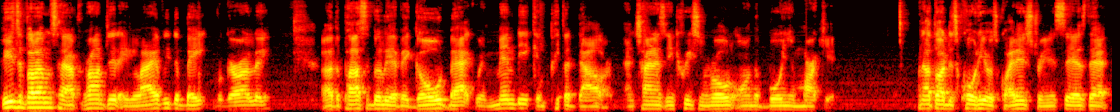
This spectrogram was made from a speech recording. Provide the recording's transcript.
These developments have prompted a lively debate regarding uh, the possibility of a gold-backed renminbi compete the dollar and China's increasing role on the bullion market. And I thought this quote here was quite interesting. It says that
